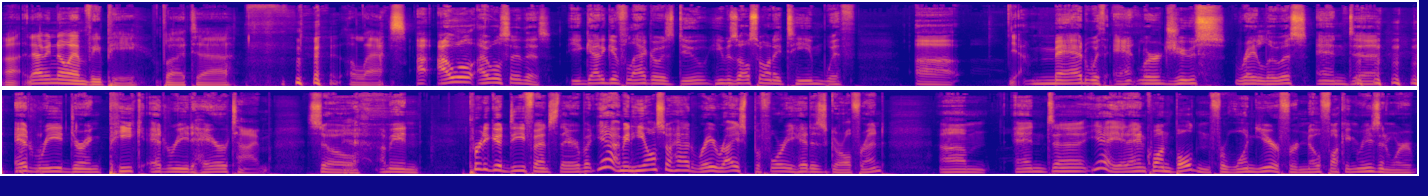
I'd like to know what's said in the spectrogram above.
Uh, I mean, no MVP, but uh, alas, I, I will. I will say this: you got to give Flacco his due. He was also on a team with, uh, Yeah. mad with antler juice Ray Lewis and uh, Ed Reed during peak Ed Reed hair time. So Yeah. I mean, pretty good defense there. But yeah, I mean, he also had Ray Rice before he hit his girlfriend. Um, and uh, yeah, he had Anquan Boldin for one year for no fucking reason, where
